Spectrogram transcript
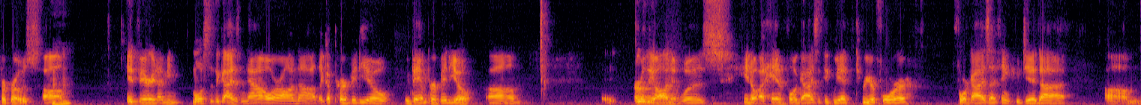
for pros? Um, Mm-hmm. It varied. I mean, most of the guys now are on uh, like a per video. We pay them per video. Um, early on, it was you know a handful of guys. I think we had three or four four guys. I think who did. Um,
